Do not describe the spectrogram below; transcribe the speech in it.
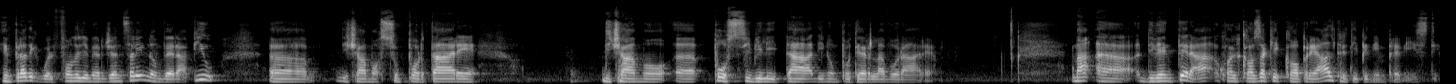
In pratica quel fondo di emergenza lì non verrà più, eh, diciamo, a supportare diciamo, eh, possibilità di non poter lavorare ma uh, diventerà qualcosa che copre altri tipi di imprevisti.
